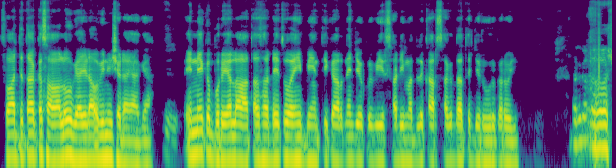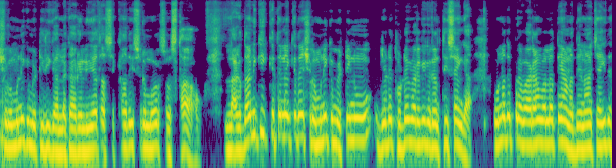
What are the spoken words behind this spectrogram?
ਸੋ ਅੱਜ ਤੱਕ ਸਾਲ ਹੋ ਗਿਆ ਜਿਹੜਾ ਉਹ ਵੀ ਨਹੀਂ ਛਡਾਇਆ ਗਿਆ। ਇੰਨੇ ਕੁ ਬੁਰੇ ਹਾਲਾਤ ਆ ਸਾਡੇ ਤੋਂ ਅਸੀਂ ਬੇਨਤੀ ਕਰਦੇ ਹਾਂ ਜੇ ਕੋਈ ਵੀਰ ਸਾਡੀ ਮਦਦ ਕਰ ਸਕਦਾ ਤੇ ਜਰੂਰ ਕਰੋ ਜੀ। ਅਗਰ ਸ਼੍ਰੋਮਣੀ ਕਮੇਟੀ ਦੀ ਗੱਲ ਕਰ ਲਈਏ ਤਾਂ ਸਿੱਖਾਂ ਦੀ ਸਰਮੋਰ ਸੰਸਥਾ ਉਹ। ਲੱਗਦਾ ਨਹੀਂ ਕਿ ਕਿਤੇ ਨਾ ਕਿਤੇ ਸ਼੍ਰੋਮਣੀ ਕਮੇਟੀ ਨੂੰ ਜਿਹੜੇ ਤੁਹਾਡੇ ਵਰਗੇ ਗ੍ਰੰਥੀ ਸਿੰਘ ਆ ਉਹਨਾਂ ਦੇ ਪਰਿਵਾਰਾਂ ਵੱਲ ਧਿਆਨ ਦੇਣਾ ਚਾਹੀਦਾ?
